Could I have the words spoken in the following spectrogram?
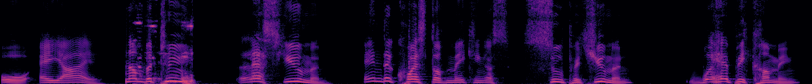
or AI. Number two, less human. In the quest of making us superhuman, we're becoming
